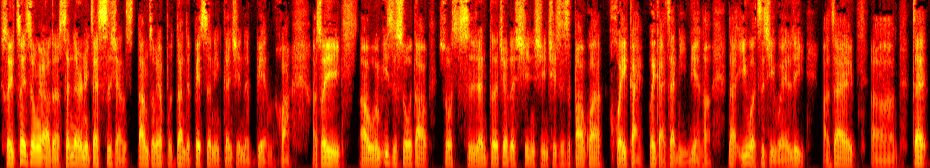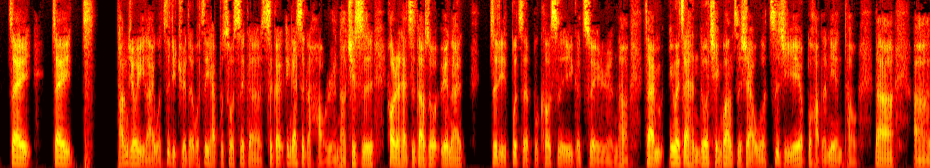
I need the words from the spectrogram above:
所以最重要的神人的儿女在思想当中要不断的被圣灵更新的变化啊，所以啊我们一直说到说使人得救的信心其实是包括悔改，悔改在里面哈。那以我自己为例啊，在呃在在在长久以来，我自己觉得我自己还不错，是个是个应该是个好人哈。其实后来才知道说原来。这里不折不扣是一个罪人哈，在因为在很多情况之下，我自己也有不好的念头。那啊，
